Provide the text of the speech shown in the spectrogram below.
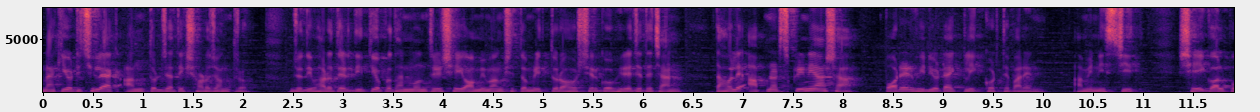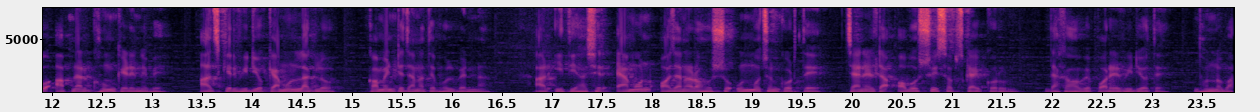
নাকি ওটি ছিল এক আন্তর্জাতিক ষড়যন্ত্র? যদি ভারতের দ্বিতীয় প্রধানমন্ত্রীর সেই অমীমাংসিত মৃত্যু রহস্যের গভীরে যেতে চান, তাহলে আপনার স্ক্রিনে আসা পরের ভিডিওটায় ক্লিক করতে পারেন। আমি নিশ্চিত সেই গল্প আপনার ঘুম কেড়ে নেবে। আজকের ভিডিও কেমন লাগল কমেন্টে জানাতে ভুলবেন না। আর ইতিহাসের এমন অজানা রহস্য উন্মোচন করতে চ্যানেলটা অবশ্যই সাবস্ক্রাইব করুন। দেখা হবে পরের ভিডিওতে। ধন্যবাদ।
